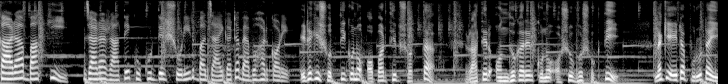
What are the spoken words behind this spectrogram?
কারা বা কি? যারা রাতে কুকুরদের শরীর বা জায়গাটা ব্যবহার করে। এটা কি সত্যি কোনো অপার্থিব সত্তা? রাতের অন্ধকারের কোনো অশুভ শক্তি? নাকি এটা পুরোটাই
